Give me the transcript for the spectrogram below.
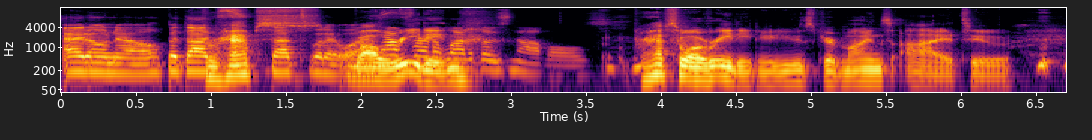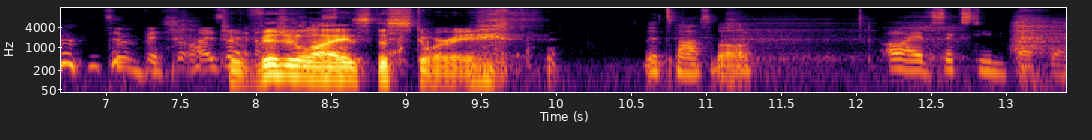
I don't know, but that's Perhaps that's what it was. while I have read reading- a lot of those novels Perhaps while reading, you used your mind's eye to to visualize to visualize the story. It's possible. Oh, I have 16 questions.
